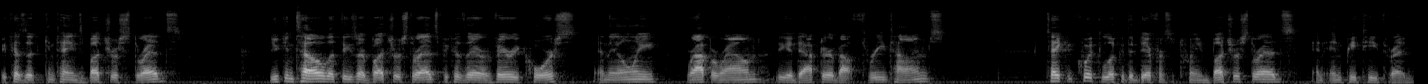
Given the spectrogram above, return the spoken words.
because it contains buttress threads. You can tell that these are buttress threads because they are very coarse and they only wrap around the adapter about three times. Take a quick look at the difference between buttress threads and NPT thread.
